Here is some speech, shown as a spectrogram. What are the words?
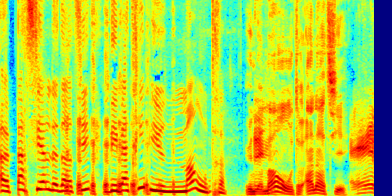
un partiel de dentier, des batteries puis une montre. Une montre en entier. Eh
